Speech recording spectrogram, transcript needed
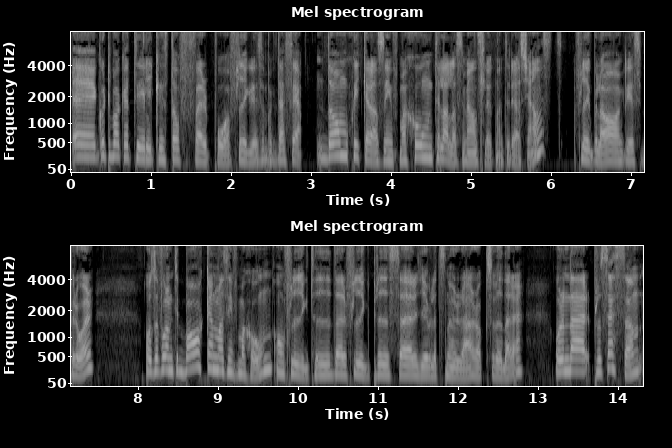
eh, går tillbaka till Kristoffer på flygresor.se. De skickar alltså information till alla som är anslutna till deras tjänst, flygbolag, resebyråer. Och så får de tillbaka en massa information om flygtider, flygpriser, hjulet snurrar och så vidare. Och den där processen,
